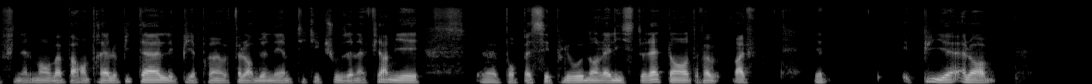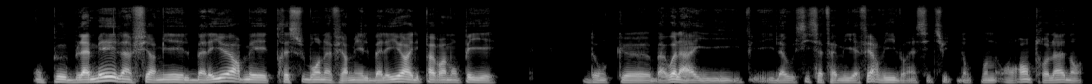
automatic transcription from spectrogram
finalement on va pas rentrer à l'hôpital. Et puis après, il va falloir donner un petit quelque chose à l'infirmier euh, pour passer plus haut dans la liste d'attente. Enfin bref. Et puis alors on peut blâmer l'infirmier et le balayeur, mais très souvent l'infirmier et le balayeur, il n'est pas vraiment payé. Donc, bah voilà, il, a aussi sa famille à faire vivre, et ainsi de suite. Donc, on, rentre là dans,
